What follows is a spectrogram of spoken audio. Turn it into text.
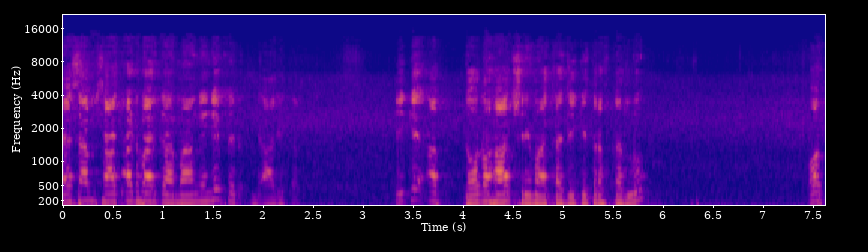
ऐसा हम सात आठ बार का मांगेंगे, फिर आगे कर। ठीक है, अब दोनों हाथ श्री माता जी की तरफ़ कर लो। और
